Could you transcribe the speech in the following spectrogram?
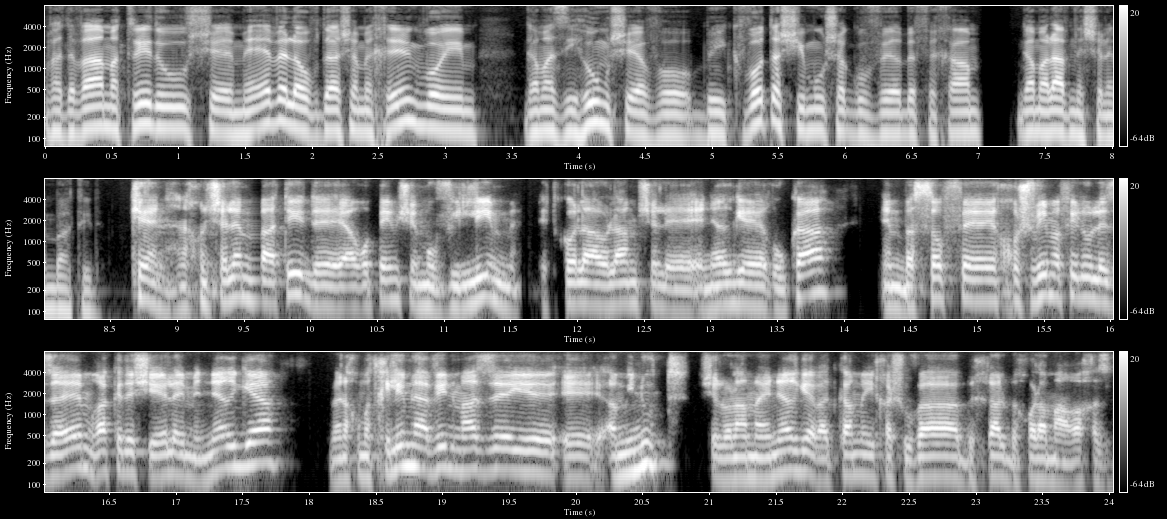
והדבר המטריד הוא שמעבר לעובדה שהמחירים גבוהים, גם הזיהום שיבוא בעקבות השימוש הגובר בפחם, גם עליו נשלם בעתיד. כן, אנחנו נשלם בעתיד, האירופאים שמובילים את כל העולם של אנרגיה ירוקה, הם בסוף חושבים אפילו לזהם רק כדי שיהיה להם אנרגיה, ואנחנו מתחילים להבין מה זה אמינות של עולם האנרגיה ועד כמה היא חשובה בכלל בכל המערך הזה.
